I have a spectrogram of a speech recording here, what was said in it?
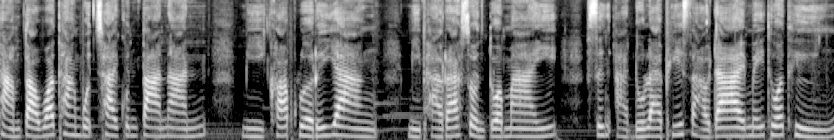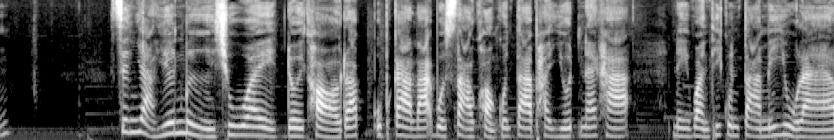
ถามต่อว่าทางบุตรชายคุณตานั้น มีครอบครัวหรือยัง มีภาระส่วนตัวไหม ซึ่งอาจดูแลพี่สาวได้ไม่ทั่วถึง ซึ่งอยากยื่นมือช่วย โดยขอรับอุปการะบุตรสาวของคุณตาพายุทธนะคะ ในวันที่คุณตาไม่อยู่แล้ว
